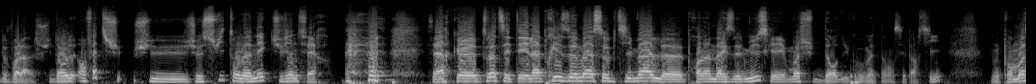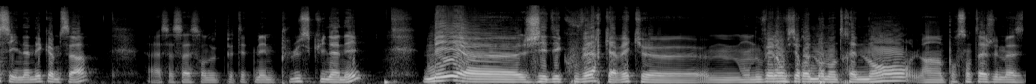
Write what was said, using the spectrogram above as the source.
voilà, je suis dans le. En fait, je, je, suis ton année que tu viens de faire. C'est-à-dire que toi, c'était la prise de masse optimale, euh, prendre un max de muscle, et moi, je suis dedans du coup maintenant. C'est parti. Donc pour moi, c'est une année comme ça. Euh, ça, ça sans doute peut-être même plus qu'une année. Mais euh, j'ai découvert qu'avec euh, mon nouvel environnement d'entraînement, un pourcentage de masse,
